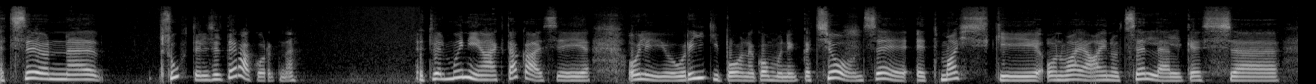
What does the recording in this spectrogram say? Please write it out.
et see on suhteliselt erakordne. Et veel mõni aeg tagasi oli ju riigipoolne kommunikatsioon see, et maski on vaja ainult sellel, kes äh,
